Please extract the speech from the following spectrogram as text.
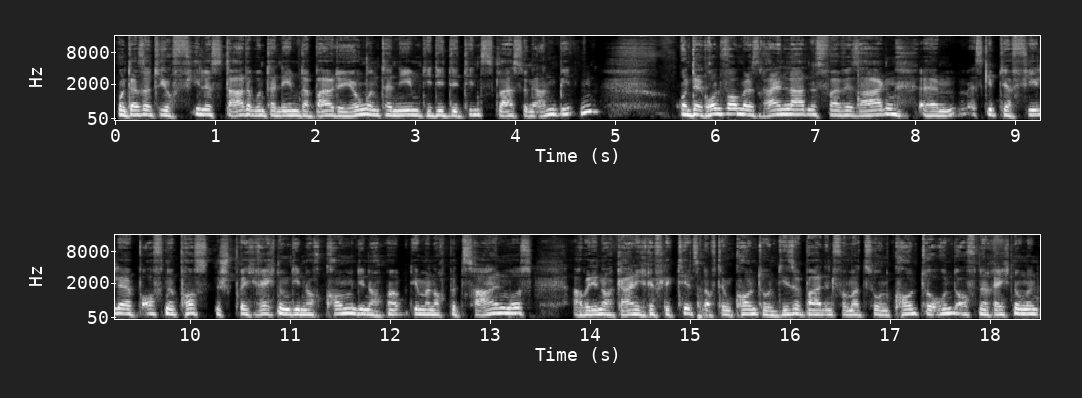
Und da sind natürlich auch viele Startup-Unternehmen dabei oder junge Unternehmen, die die, die Dienstleistungen anbieten. Und der Grund, warum wir das reinladen, ist, weil wir sagen, ähm, es gibt ja viele offene Posten, sprich Rechnungen, die noch kommen, die, noch mal, die man noch bezahlen muss, aber die noch gar nicht reflektiert sind auf dem Konto. Und diese beiden Informationen, Konto und offene Rechnungen,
